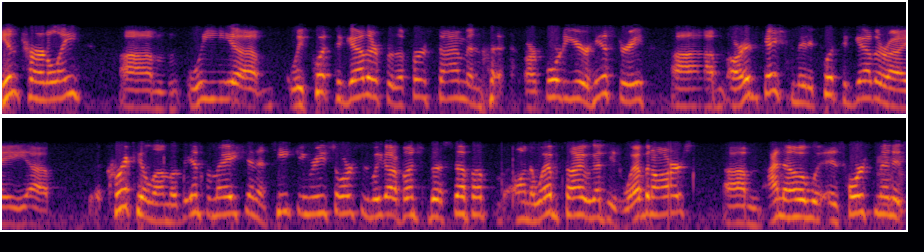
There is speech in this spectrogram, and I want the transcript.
internally, um, we uh, we put together for the first time in our 40-year history, um, our education committee put together a, uh, a curriculum of information and teaching resources. We got a bunch of stuff up on the website. We got these webinars. Um, I know as horsemen, it's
